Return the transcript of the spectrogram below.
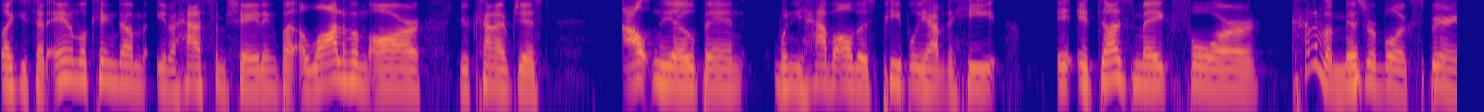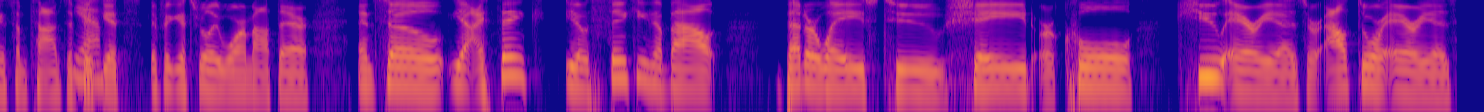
Like you said animal kingdom you know has some shading but a lot of them are you're kind of just out in the open. When you have all those people you have the heat it, it does make for kind of a miserable experience sometimes if Yeah. it gets if it gets really warm out there. And so yeah i think you know thinking about better ways to shade or cool queue areas or outdoor areas.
